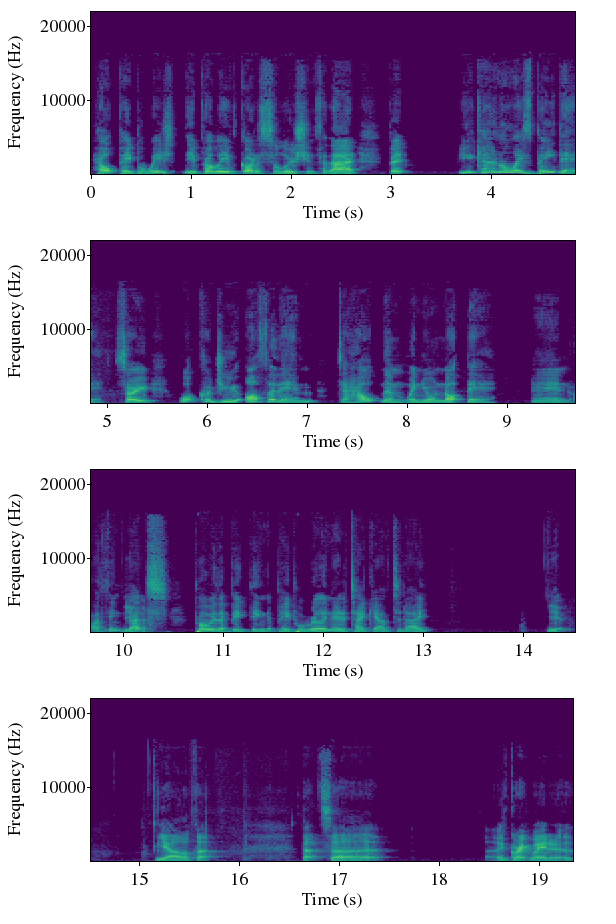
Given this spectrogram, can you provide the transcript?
help people with. You probably have got a solution for that, but you can't always be there. So, what could you offer them to help them when you're not there? And I think yeah. that's probably the big thing that people really need to take out of today. Yeah. Yeah, I love that. That's uh, a great way to,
